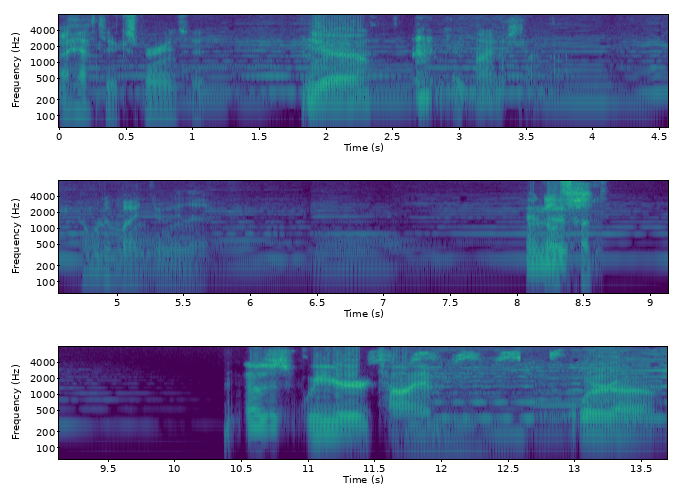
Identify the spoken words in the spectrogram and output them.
I have to experience it. Yeah. I understand that. I wouldn't mind doing that. And there's hunt. there was this weird time where um,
